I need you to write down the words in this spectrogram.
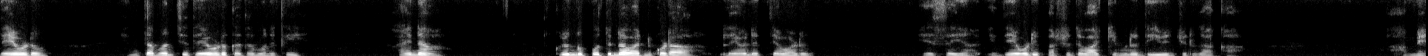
దేవుడు ఎంత మంచి దేవుడు కదా మనకి. ఆయన కృంగిపోతున్న వారిని కూడా లేవనెత్తేవాడు ఏసయ్య. ఈ దేవుడి పరిశుద్ధ వాక్యమును దీవించునుగాక. ఆమె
